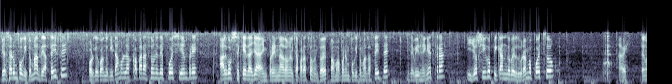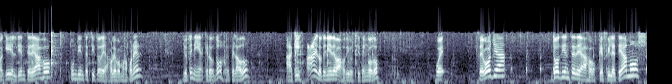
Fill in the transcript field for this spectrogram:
Voy a echar un poquito más de aceite, porque cuando quitamos los caparazones después siempre algo se queda ya impregnado en el caparazón. Entonces vamos a poner un poquito más de aceite de virgen extra y yo sigo picando verdura. Hemos puesto a ver, tengo aquí el diente de ajo, un dientecito de ajo le vamos a poner. Yo tenía, creo, dos, he pelado dos. Aquí, ah, y lo tenía debajo, digo, si tengo dos. Pues, cebolla, dos dientes de ajo que fileteamos.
